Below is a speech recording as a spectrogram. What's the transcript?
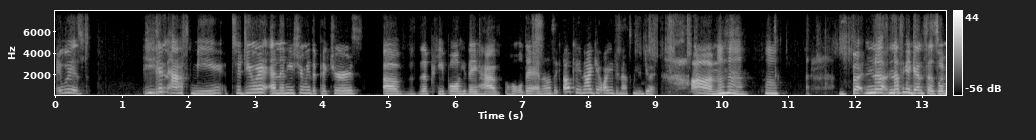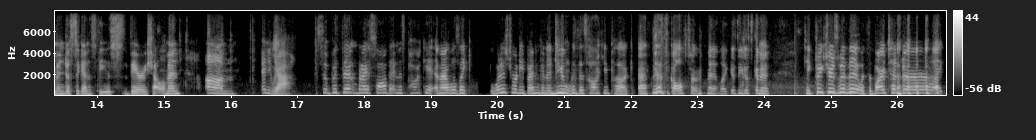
it was he didn't ask me to do it and then he showed me the pictures of the people he- they have hold it and i was like okay now i get why you didn't ask me to do it um Mm-hmm. but no, nothing against those women just against these very shallow men um anyway Yeah. So, but then, but I saw that in his pocket, and I was like, "What is Jordie Benn gonna do with this hockey puck at this golf tournament? Like, is he just gonna take pictures with it with the bartender, like,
